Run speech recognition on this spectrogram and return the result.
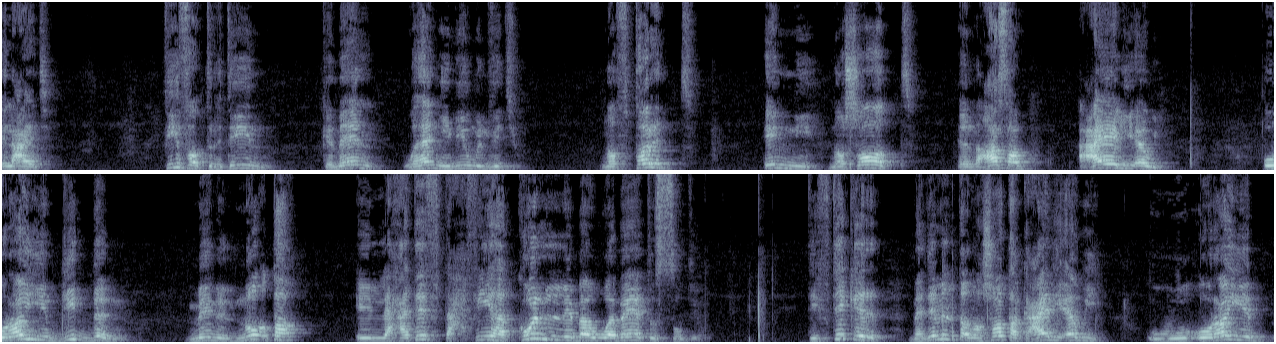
العادي. في فترتين كمان وهني بيهم الفيديو. نفترض ان نشاط العصب عالي قوي. قريب جدا من النقطة اللي هتفتح فيها كل بوابات الصوديوم. تفتكر ما دام أنت نشاطك عالي قوي وقريب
